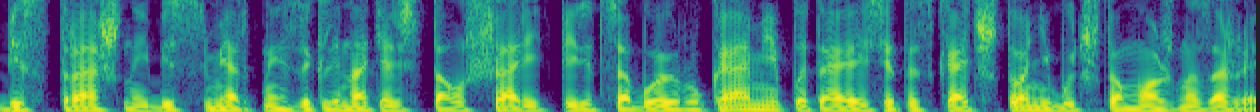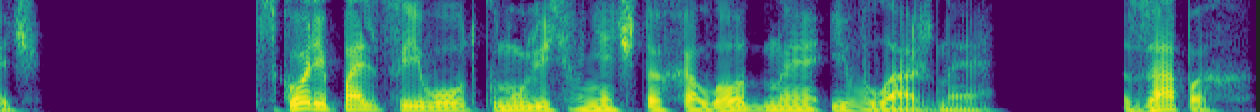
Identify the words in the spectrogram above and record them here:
Бесстрашный, бессмертный заклинатель стал шарить перед собой руками, пытаясь отыскать что-нибудь, что можно зажечь. Вскоре пальцы его уткнулись в нечто холодное и влажное. Запах,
